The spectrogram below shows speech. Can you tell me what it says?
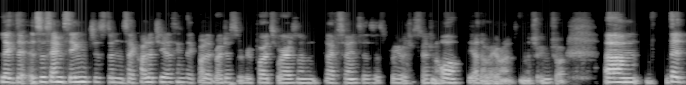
Like the, it's the same thing, just in psychology. I think they call it registered reports, whereas in life sciences it's pre-registration, or the other way around. I'm not even sure. Um, that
